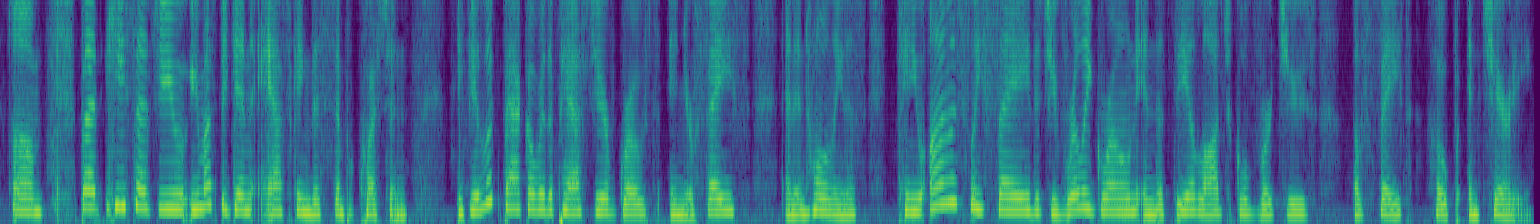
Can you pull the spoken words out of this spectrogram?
um, but he says you you must begin asking this simple question: If you look back over the past year of growth in your faith and in holiness, can you honestly say that you've really grown in the theological virtues of faith, hope, and charity?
